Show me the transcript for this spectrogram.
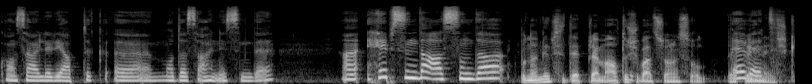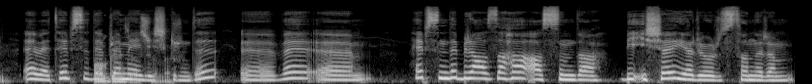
konserleri yaptık e, moda sahnesinde. Yani hepsinde aslında... Bunların hepsi deprem 6 Şubat sonrası oldu. Evet, ilişkin. evet hepsi depreme ilişkindi e, ve e, hepsinde biraz daha aslında bir işe yarıyoruz sanırım.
